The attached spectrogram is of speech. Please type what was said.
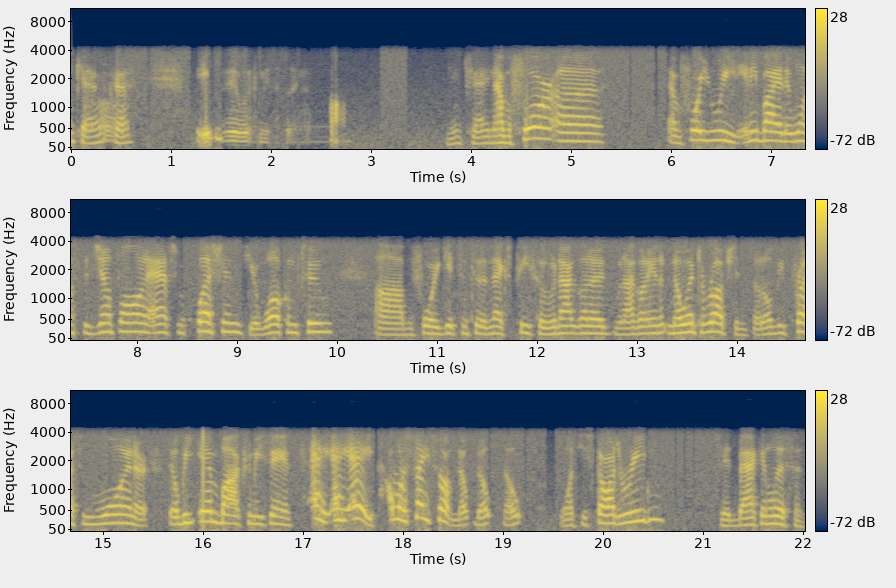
okay, okay, Bear with me a second. Okay. Now before uh, now before you read, anybody that wants to jump on, ask some questions, you're welcome to. Uh, before he gets into the next piece, so we're not gonna we're not gonna no interruptions. So don't be pressing one or they'll be inboxing me saying, "Hey, hey, hey, I want to say something." Nope, nope, nope. Once he starts reading, sit back and listen.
